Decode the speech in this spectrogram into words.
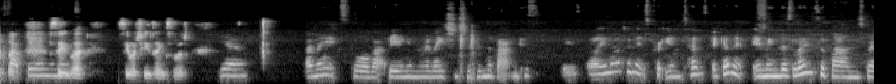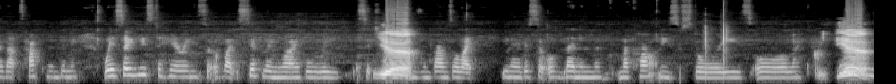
it. See see what she thinks of it. Yeah, I may explore that being in a relationship in the band because I imagine it's pretty intense. Again, it, I mean, there's loads of bands where that's happened. I mean, we're so used to hearing sort of like sibling rivalry situations Yeah. in bands, or like you know the sort of Lennon McCartney stories, or like Yeah.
